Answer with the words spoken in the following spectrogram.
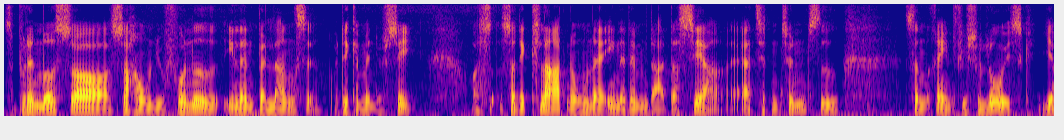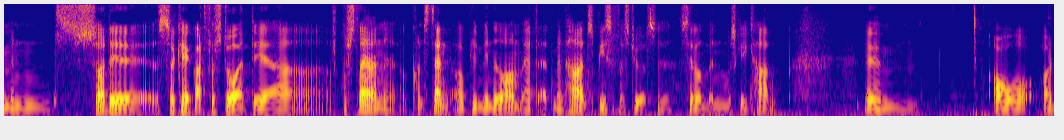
Så på den måde, så, så har hun jo fundet en eller anden balance, og det kan man jo se. Og så, så er det klart, når hun er en af dem, der, der ser, er til den tynde side, sådan rent fysiologisk, jamen så, det, så kan jeg godt forstå, at det er frustrerende og konstant at blive mindet om, at, at man har en spiseforstyrrelse, selvom man måske ikke har den. Øhm, og, og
